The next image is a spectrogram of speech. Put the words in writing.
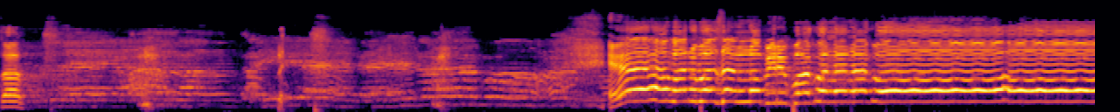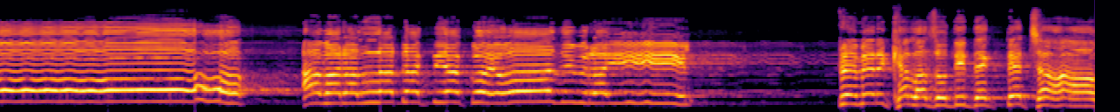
সাল এ আমার বাজান নবীর পাগলের আগো খেলা যদি দেখতে চাও,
